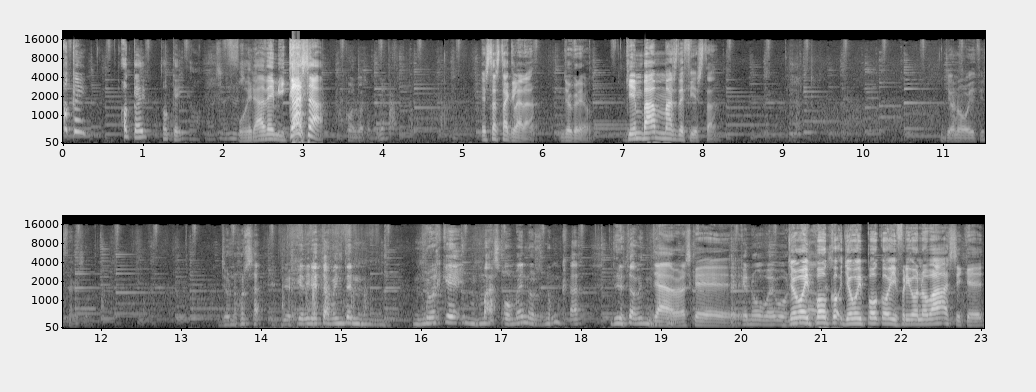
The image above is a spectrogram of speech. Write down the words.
Ok, ok, ok. ¡Fuera de mi casa! ¿Cuál vas a poner? Esta está clara, yo creo. ¿Quién va más de fiesta? Yo no voy de fiesta, casi. Yo no sé. Yo es que directamente no es que más o menos nunca directamente. Ya, la verdad es que. Es que no bebo. Yo voy poco, yo voy poco y Frigo no va, así que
